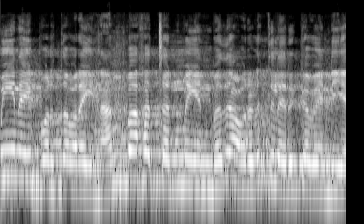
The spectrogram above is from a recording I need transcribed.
மீனை பொறுத்தவரை நம்பகத்தன்மை என்பது அவரிடத்தில் இருக்க வேண்டிய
